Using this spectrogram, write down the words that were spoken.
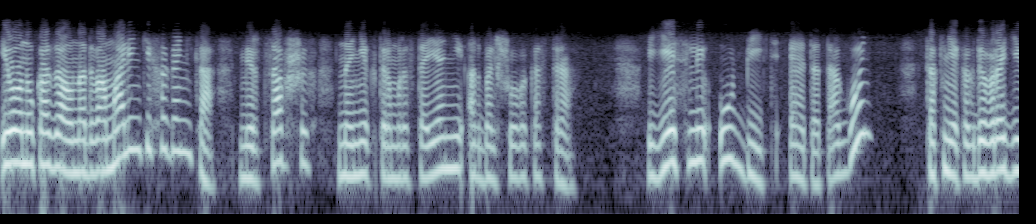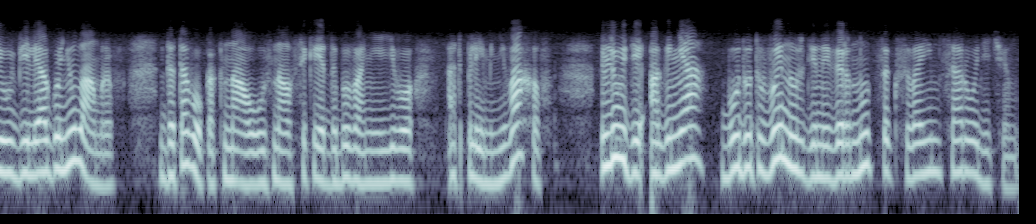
и он указал на два маленьких огонька, мерцавших на некотором расстоянии от большого костра. Если убить этот огонь, как некогда враги убили огонь у ламров, до того, как Нао узнал секрет добывания его от племени Вахов, люди огня будут вынуждены вернуться к своим сородичам.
